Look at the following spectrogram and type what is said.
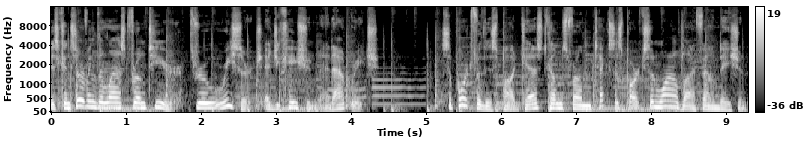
is conserving the last frontier through research, education, and outreach. Support for this podcast comes from Texas Parks and Wildlife Foundation.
